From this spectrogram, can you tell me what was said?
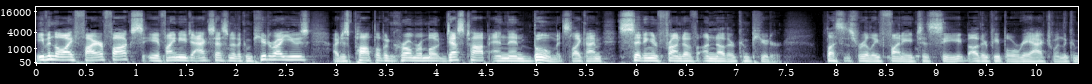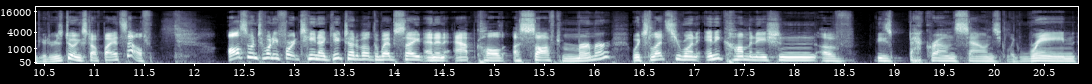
Even though I Firefox, if I need to access into the computer I use, I just pop open Chrome Remote Desktop and then boom, it's like I'm sitting in front of another computer. Plus, it's really funny to see other people react when the computer is doing stuff by itself. Also in 2014, I geeked out about the website and an app called A Soft Murmur, which lets you run any combination of these background sounds like rain,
